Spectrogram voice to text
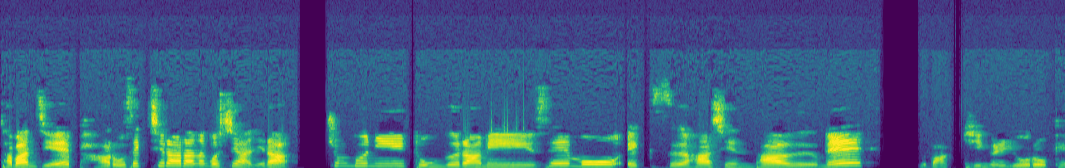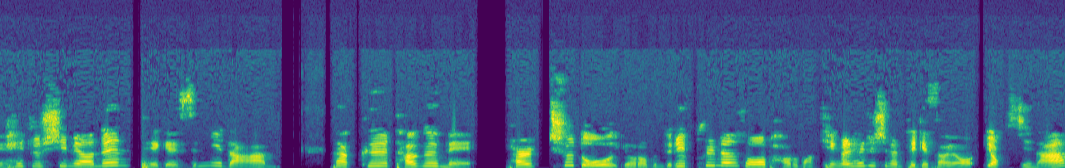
답안지에 바로 색칠하라는 것이 아니라 충분히 동그라미, 세모, X 하신 다음에 마킹을 이렇게 해주시면 되겠습니다. 자, 그 다음에 part2도 여러분들이 풀면서 바로 마킹을 해주시면 되겠어요. 역시나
